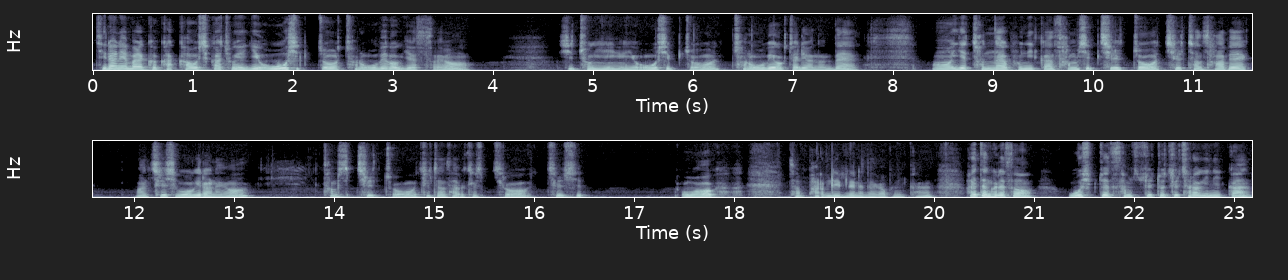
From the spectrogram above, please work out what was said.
지난해 말 그 카카오 시가총액이 50조 1,500억이었어요. 시총이 50조 1,500억짜리였는데 어, 이게 전날 보니까 37조 7,475억이라네요. 37조 7,477억 75억. 참 발음도 힘드네 내가 보니까. 하여튼 그래서 50조에서 37조 7천억이니까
